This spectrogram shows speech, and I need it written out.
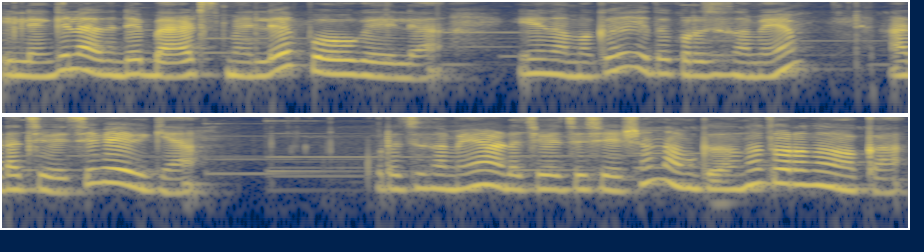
ഇല്ലെങ്കിൽ അതിന്റെ ബാഡ് സ്മെല്ല് പോവുകയില്ല. ഇനി നമുക്ക് ഇത് കുറച്ച് സമയം അടച്ച് വെച്ച് വേവിക്കാം. കുറച്ച് സമയം അടച്ച് വെച്ച ശേഷം നമുക്കിതൊന്ന് തുറന്ന് നോക്കാം.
